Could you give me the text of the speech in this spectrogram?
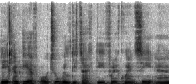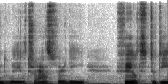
The MPF02 will detect the frequency and will transfer the fields to the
